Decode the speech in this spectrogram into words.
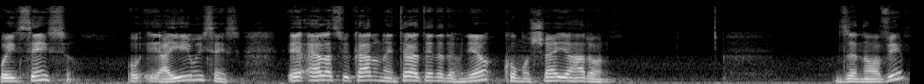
o incenso, o, aí o incenso. E elas ficaram na entrada da tenda da reunião com Moshe e Aaron. 19.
